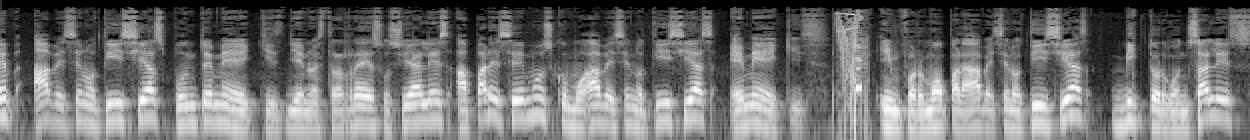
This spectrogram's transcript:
web abcnoticias.mx y en nuestras redes sociales aparecemos como ABC Noticias MX. Informó para ABC Noticias Víctor González.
